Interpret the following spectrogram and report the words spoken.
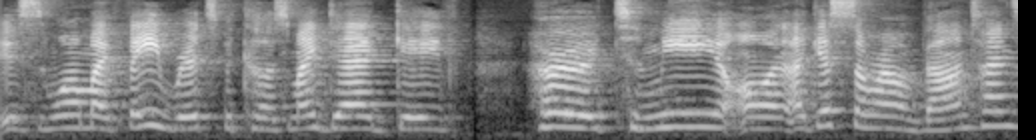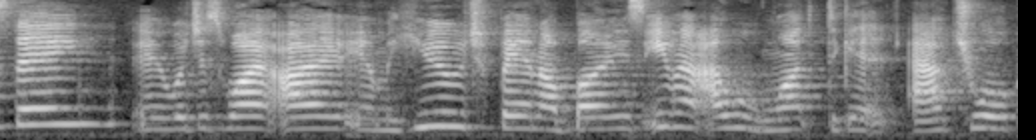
is one of my favorites because my dad gave her to me on I guess around Valentine's Day and which is why I am a huge fan of bunnies even I would want to get an actual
